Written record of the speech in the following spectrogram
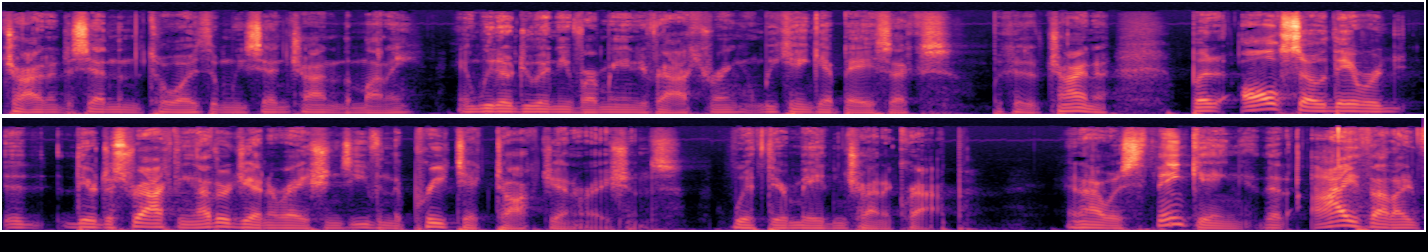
China to send them the toys, and we send China the money. And we don't do any of our manufacturing. We can't get basics because of China. But also, they were they're distracting other generations, even the pre-TikTok generations, with their made in China crap. And I was thinking that I thought I'd,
